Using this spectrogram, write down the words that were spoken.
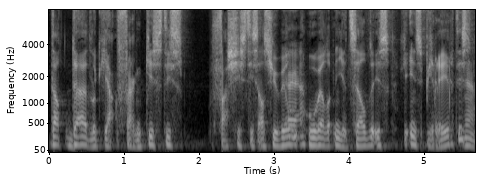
dat duidelijk ja, frankistisch fascistisch als je wil, Ja, ja. hoewel het niet hetzelfde is, geïnspireerd is, Ja.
